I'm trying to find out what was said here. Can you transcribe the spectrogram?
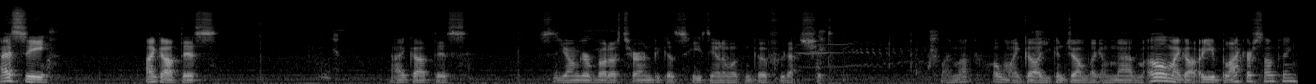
I see. I got this. I got this. This is younger brother's turn because he's the only one who can go through that shit. Climb up. Oh my god, you can jump like a madman. Oh my god, are you black or something?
